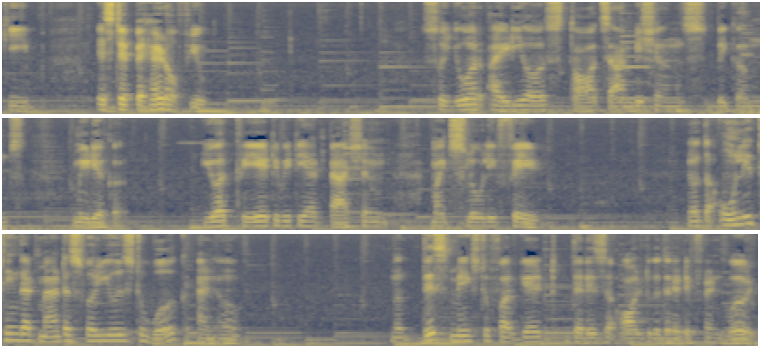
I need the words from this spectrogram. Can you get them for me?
keep a step ahead of you so your ideas thoughts ambitions becomes mediocre. Your creativity and passion might slowly fade. You know the only thing that matters for you is to work and earn. Now this makes to forget there is a altogether a different world.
